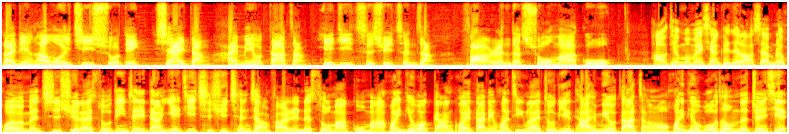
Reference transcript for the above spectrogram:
来电和我一起锁定下一档还没有大涨，业绩持续成长，法人的索马股。好，听众友们想跟着老师，我们的伙伴们持续来锁定这一档业绩持续成长法人的索马股吗？欢迎听我赶快打电话进来，重点它还没有大涨哦。欢迎听我拨通我们的专线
